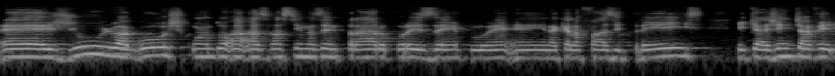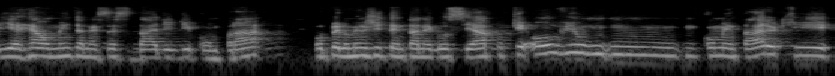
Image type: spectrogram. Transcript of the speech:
é, julho, agosto, quando as vacinas entraram, por exemplo, em, em, naquela fase 3, e que a gente haveria realmente a necessidade de comprar, ou pelo menos de tentar negociar, porque houve um, um, um comentário que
